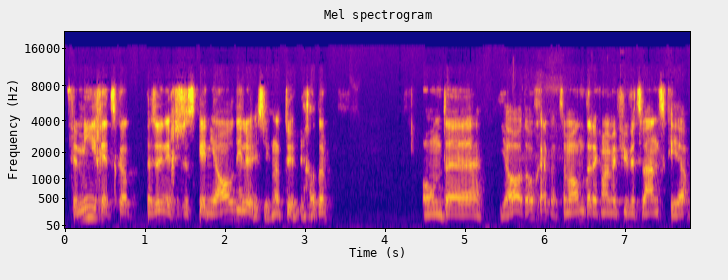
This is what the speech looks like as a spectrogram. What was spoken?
für mich jetzt gerade persönlich ist es genial, die Lösung, natürlich, oder? Und äh, ja, doch, eben. Zum anderen, ich meine, mit 25, ja.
